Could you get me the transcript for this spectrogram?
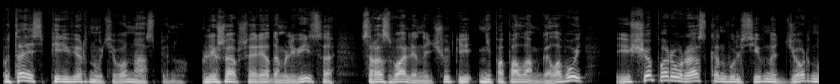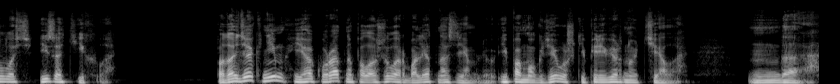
пытаясь перевернуть его на спину. Лежавшая рядом львица с разваленной чуть ли не пополам головой еще пару раз конвульсивно дернулась и затихла. Подойдя к ним, я аккуратно положил арбалет на землю и помог девушке перевернуть тело. М да,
